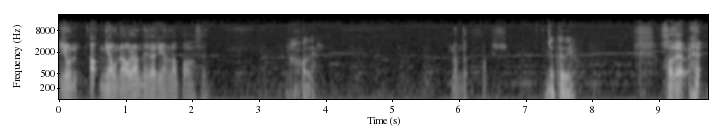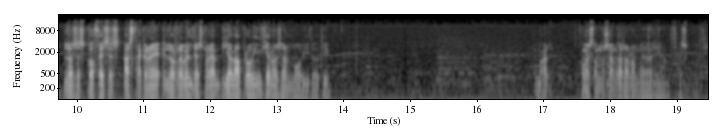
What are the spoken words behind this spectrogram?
Y aún, a- ni aún ahora me darían la paz, ¿eh? Joder, Manda cojones. ya te digo. Joder, los escoceses, hasta que no he- los rebeldes no le han pillado la provincia, no se han movido, tío. Vale. Como estamos en guerra, no me da alianza Escocia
